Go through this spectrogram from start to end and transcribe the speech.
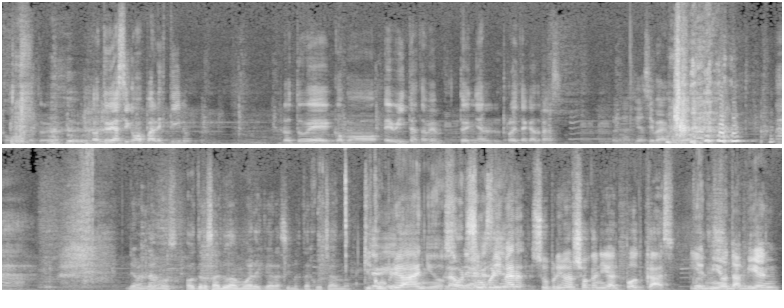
¿Cómo lo tuve? Lo tuve así como palestino. Lo tuve como Evita también. Tenía el rolete acá atrás. Pues así, así para que me vean. Ah, Le mandamos otro saludo a More que ahora sí nos está escuchando. Que Qué cumplió años. La Su primer, su primer Yo Caníbal podcast y el mío 19. también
